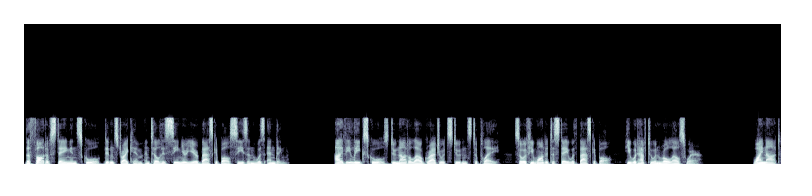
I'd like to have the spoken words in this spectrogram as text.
The thought of staying in school didn't strike him until his senior year basketball season was ending. Ivy League schools do not allow graduate students to play, so if he wanted to stay with basketball, he would have to enroll elsewhere. Why not,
